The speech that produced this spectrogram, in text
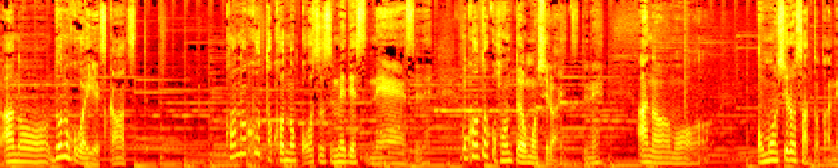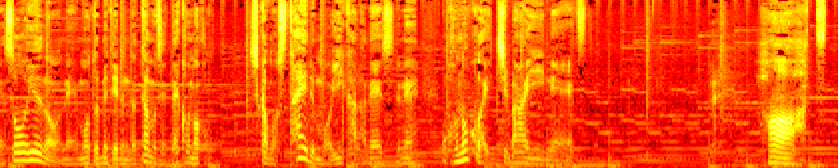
あの、どの子がいいですか？つって。この子とこの子おすすめですね。つってね。この子本当に面白い。つってね。あの、もう、面白さとかね、そういうのをね、求めてるんだったらもう絶対この子。しかもスタイルもいいからね。つってね。この子が一番いいね。つって。はぁ、つって。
